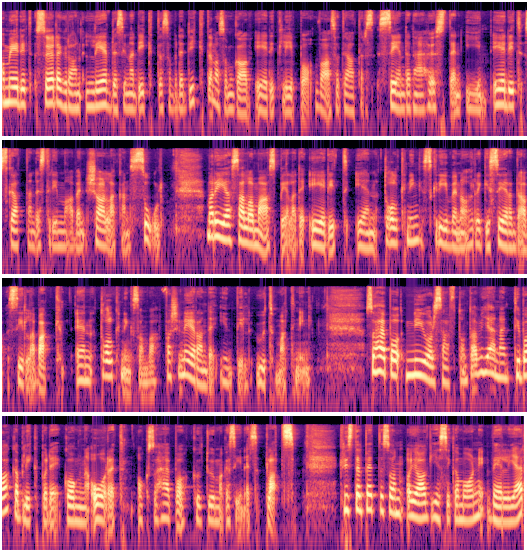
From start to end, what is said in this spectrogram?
Om Edith Södergran levde sina dikter så var det dikterna som gav Edith liv på Vasa Teaters scen den här hösten i Edith skrattande strimma av en charlakans sol. Maria Saloma spelade Edith i en tolkning skriven och regisserad av Silla Back. En tolkning som var fascinerande intill utmattning. Så här på nyårsafton tar vi gärna en tillbakablick på det gångna året, också här på Kulturmagasinets plats. Kristel Pettersson och jag, Jessica Morni, väljer,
